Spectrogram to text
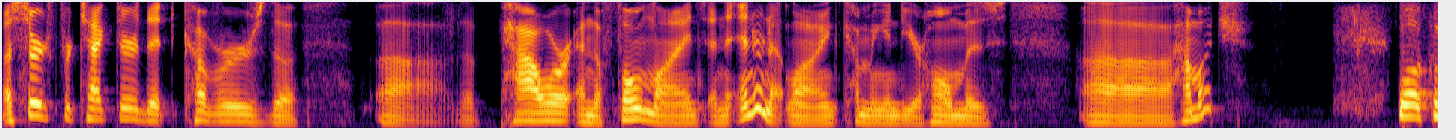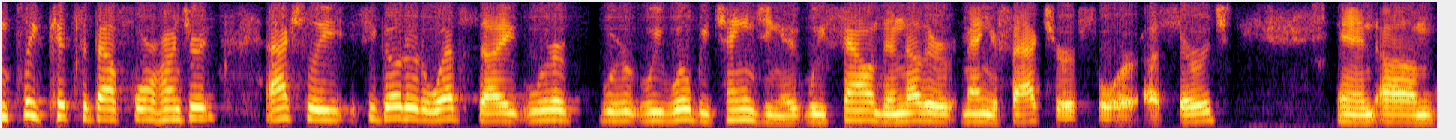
A surge protector that covers the uh, the power and the phone lines and the internet line coming into your home is uh, how much? Well, a complete kit's about 400. Actually, if you go to the website, we're, we're we will be changing it. We found another manufacturer for a surge, and um,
